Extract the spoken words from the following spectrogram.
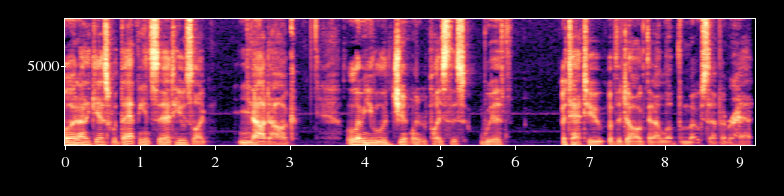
but I guess with that being said, he was like, nah, dog. Let me legitimately replace this with a tattoo of the dog that I love the most I've ever had.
